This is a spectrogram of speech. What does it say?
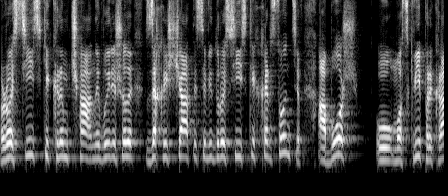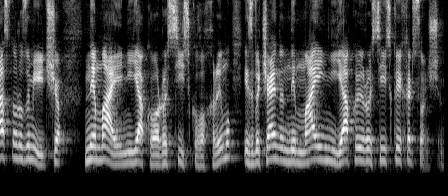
російські кримчани вирішили захищатися від російських херсонців або ж. У Москві прекрасно розуміють, що немає ніякого російського Криму і, звичайно, немає ніякої російської Херсонщини.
